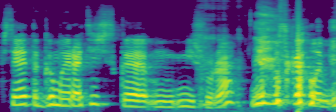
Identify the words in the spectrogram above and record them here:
вся эта гомоэротическая мишура не отпускала меня.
